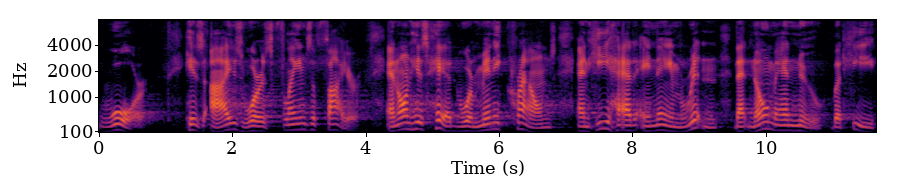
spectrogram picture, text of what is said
war. His eyes were as flames of fire, and on his head were many crowns, and he had a name written that no man knew but he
